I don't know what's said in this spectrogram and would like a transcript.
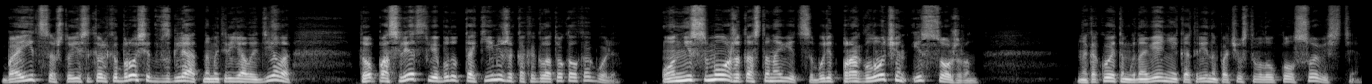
Боится, что если только бросит взгляд на материалы дела, то последствия будут такими же, как и глоток алкоголя. Он не сможет остановиться, будет проглочен и сожран. На какое-то мгновение Катрина почувствовала укол совести,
